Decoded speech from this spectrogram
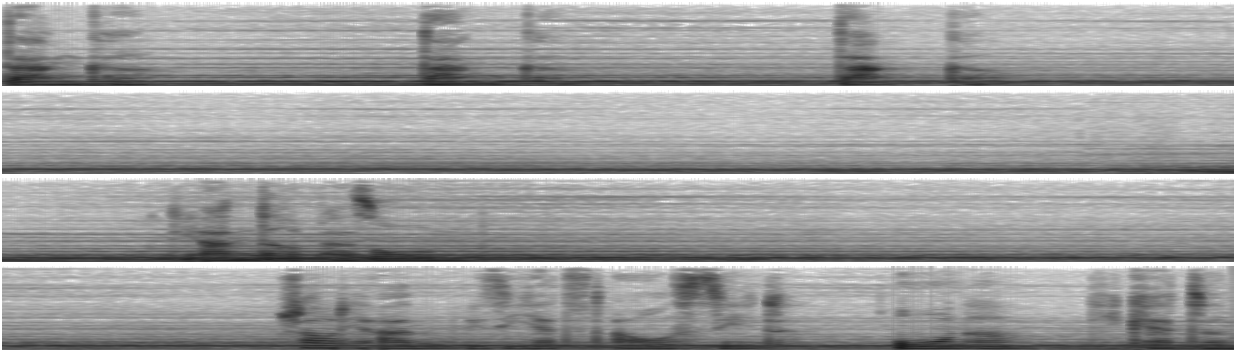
Danke, danke, danke. andere Person. Schau dir an, wie sie jetzt aussieht, ohne die Ketten,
